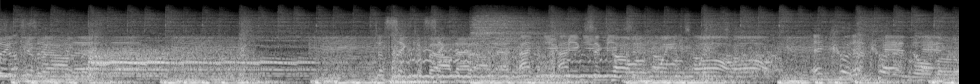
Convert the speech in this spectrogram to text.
Think about it. Just think about it. At New Mexico it. It couldn't handle the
